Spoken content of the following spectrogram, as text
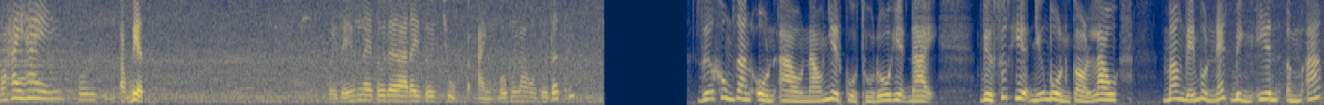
nó hay hay, tôi đặc biệt. Bởi thế hôm nay tôi ra đây tôi chụp ảnh bông lau tôi rất thích. Giữa không gian ồn ào náo nhiệt của thủ đô hiện đại, việc xuất hiện những bồn cỏ lau mang đến một nét bình yên, ấm áp,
